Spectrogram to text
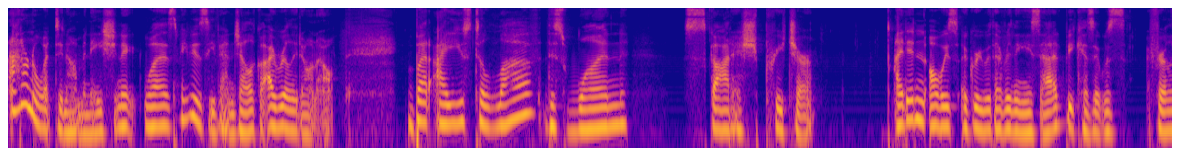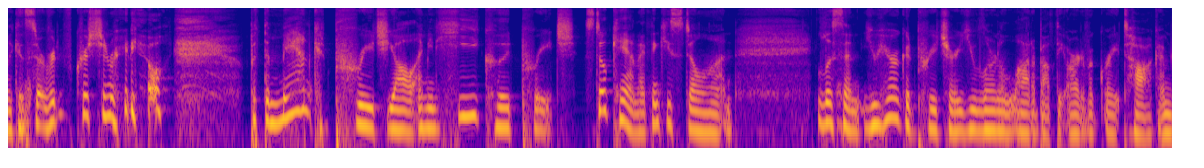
I don't know what denomination it was. Maybe it was evangelical. I really don't know. But I used to love this one Scottish preacher I didn't always agree with everything he said because it was fairly conservative Christian radio. But the man could preach, y'all. I mean, he could preach. Still can. I think he's still on. Listen, you hear a good preacher, you learn a lot about the art of a great talk. I'm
